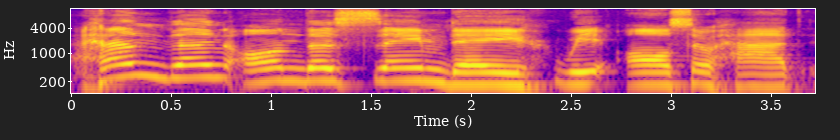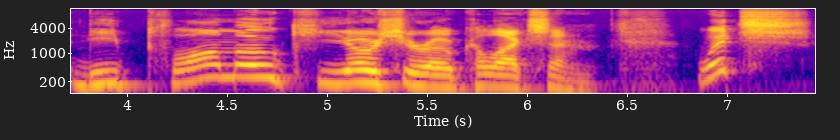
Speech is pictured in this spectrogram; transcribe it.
And then on the same day, we also had the Plamo Kyoshiro collection, which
